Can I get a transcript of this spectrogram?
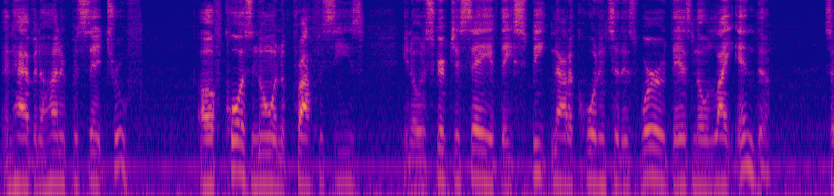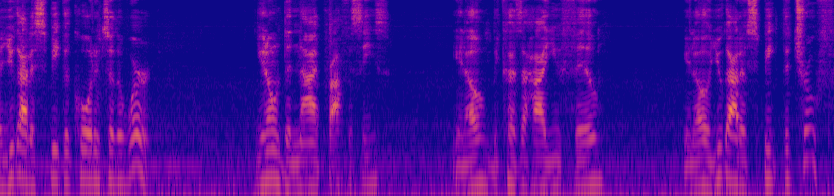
and having 100% truth. Of course, knowing the prophecies, you know, the scriptures say if they speak not according to this word, there's no light in them. So you got to speak according to the word. You don't deny prophecies, you know, because of how you feel. You know, you got to speak the truth.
